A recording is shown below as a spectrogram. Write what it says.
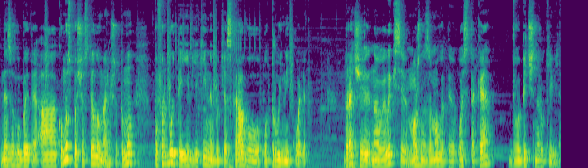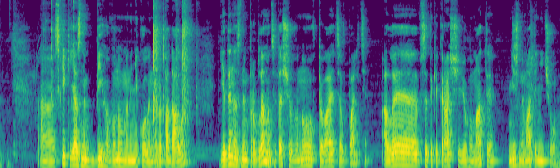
не загубити, а комусь пощастило менше, тому пофарбуйте її в який-небудь яскраво отруйний колір. До речі, на OLX можна замовити ось таке двобічне руків'я. Е, скільки я з ним бігав, воно в мене ніколи не випадало. Єдина з ним проблема це те, що воно впивається в пальці. Але все-таки краще його мати, ніж не мати нічого.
